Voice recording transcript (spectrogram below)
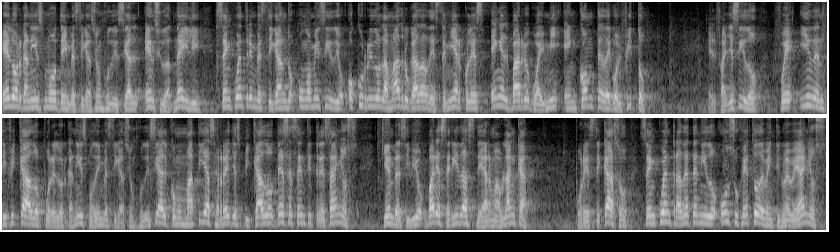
El organismo de investigación judicial en Ciudad Neily se encuentra investigando un homicidio ocurrido la madrugada de este miércoles en el barrio Guaymí en Comte de Golfito. El fallecido fue identificado por el organismo de investigación judicial como Matías Reyes Picado de 63 años, quien recibió varias heridas de arma blanca. Por este caso, se encuentra detenido un sujeto de 29 años,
